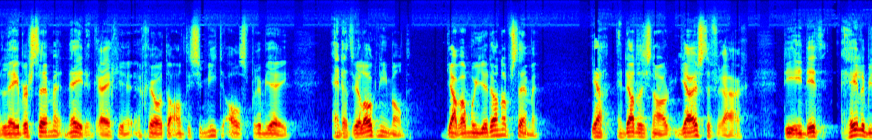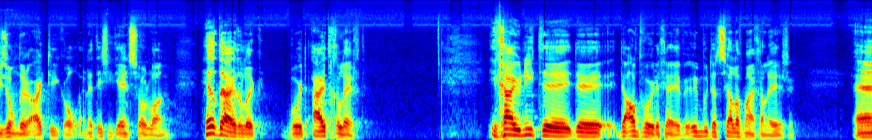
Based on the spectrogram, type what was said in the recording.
Labour stemmen? Nee, dan krijg je een grote antisemiet als premier. En dat wil ook niemand. Ja, waar moet je dan op stemmen? Ja, en dat is nou juist de vraag die in dit hele bijzondere artikel, en het is niet eens zo lang, heel duidelijk wordt uitgelegd. Ik ga u niet de, de, de antwoorden geven, u moet dat zelf maar gaan lezen. Uh,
